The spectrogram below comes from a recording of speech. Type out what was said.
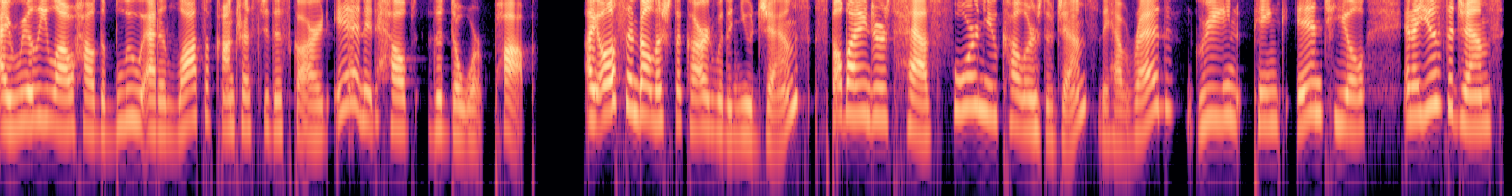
I really love how the blue added lots of contrast to this card and it helped the door pop. I also embellished the card with the new gems. Spellbinders has four new colors of gems. They have red, green, pink, and teal. And I used the gems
